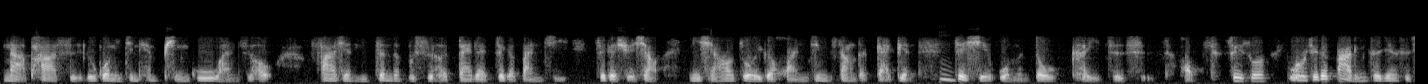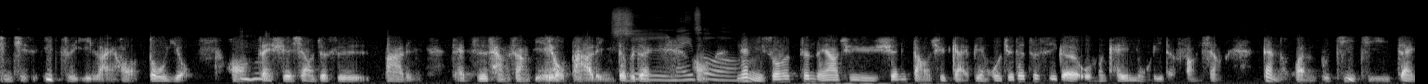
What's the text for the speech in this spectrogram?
哪怕是如果你今天评估完之后。发现你真的不适合待在这个班级、这个学校，你想要做一个环境上的改变，这些我们都可以支持。好，所以说，我觉得霸凌这件事情其实一直以来哈都有，哦，在学校就是霸凌，在职场上也有霸凌，对不对？没错。那你说真的要去宣导、去改变，我觉得这是一个我们可以努力的方向，但缓不济急，在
